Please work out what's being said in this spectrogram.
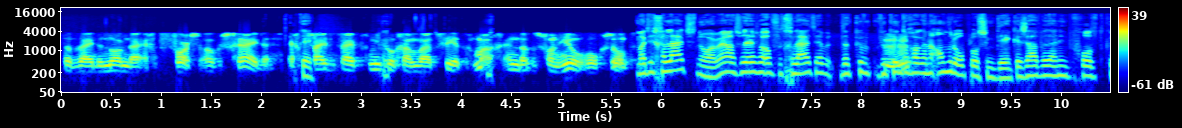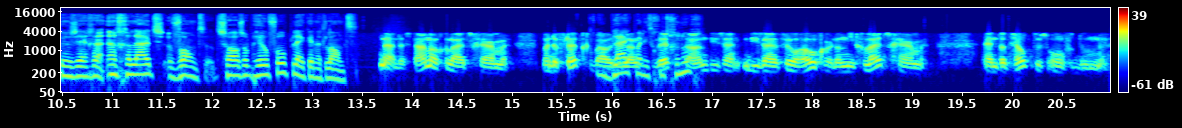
dat wij de norm daar echt fors overschrijden. Echt 55 microgram waar het 40 mag. En dat is gewoon heel ongezond. Maar die geluidsnorm, hè, als we even over het geluid hebben... Dan kun, we kunnen Mhm. toch ook aan een andere oplossing denken. Zouden we daar niet bijvoorbeeld kunnen zeggen... een geluidswand, zoals op heel veel plekken in het land? Nou, er staan al geluidsschermen. Maar de flatgebouwen die langs niet goed genoeg. staan, die zijn, die zijn veel hoger dan die geluidsschermen. En dat helpt dus onvoldoende.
